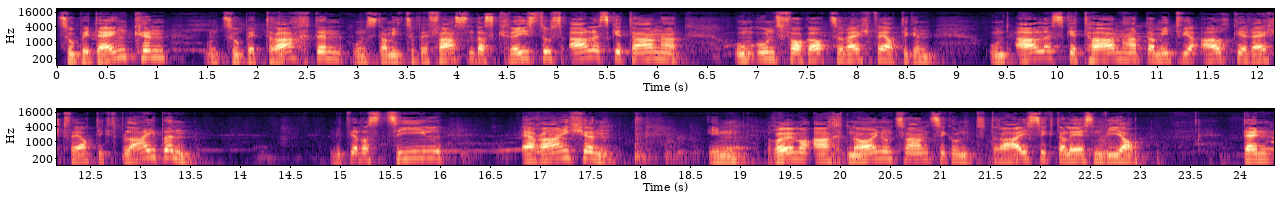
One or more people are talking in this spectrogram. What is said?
Zu bedenken und zu betrachten, uns damit zu befassen, dass Christus alles getan hat, um uns vor Gott zu rechtfertigen und alles getan hat, damit wir auch gerechtfertigt bleiben, damit wir das Ziel erreichen. In Römer 8, 29 und 30, da lesen wir, denn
